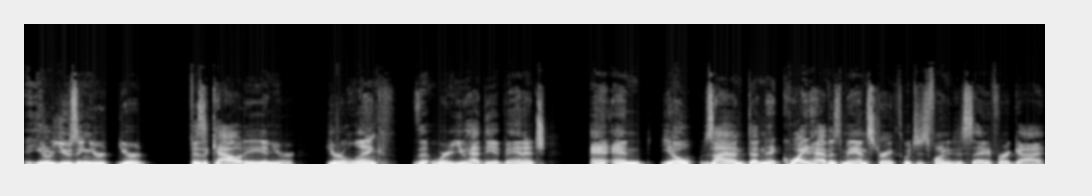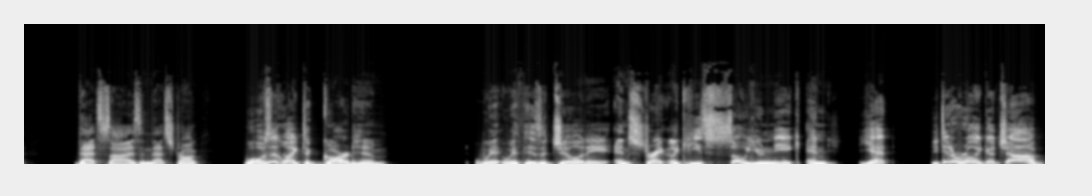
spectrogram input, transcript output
You know, using your your physicality and your your length that where you had the advantage. And, and you know, Zion doesn't quite have his man strength, which is funny to say for a guy that size and that strong. What was it like to guard him with with his agility and strength? Like he's so unique, and yet you did a really good job.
